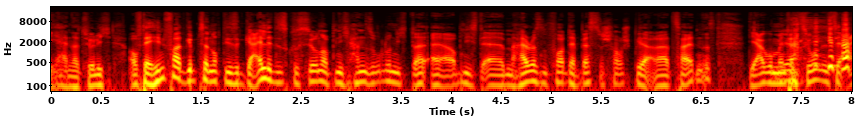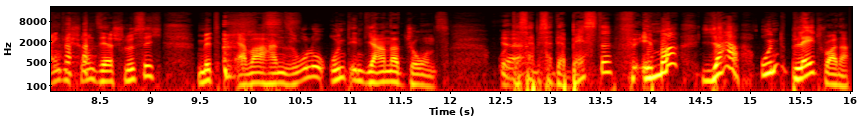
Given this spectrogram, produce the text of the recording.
Ja, natürlich. Auf der Hinfahrt gibt es ja noch diese geile Diskussion, ob nicht Han Solo nicht, äh, ob nicht ähm, Harrison Ford der beste Schauspieler aller Zeiten ist. Die Argumentation Ja. ist ja eigentlich schon sehr schlüssig mit, er war Han Solo und Indiana Jones. Und Ja. deshalb ist er der Beste für immer? Ja, und Blade Runner.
